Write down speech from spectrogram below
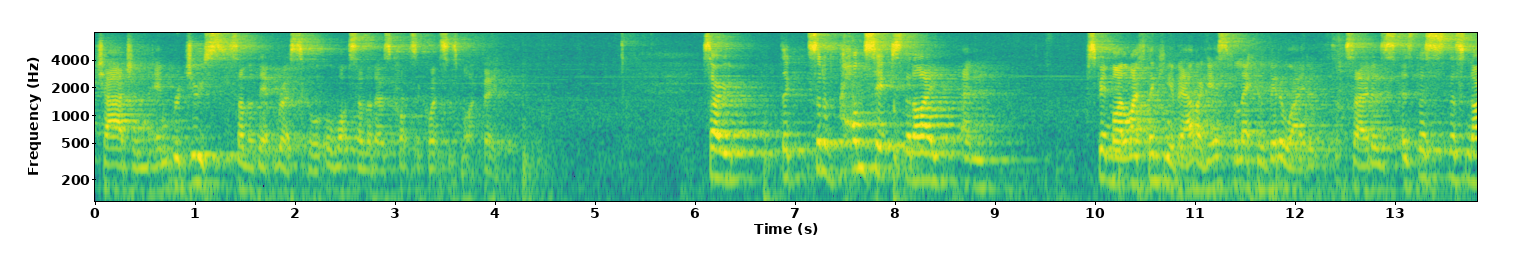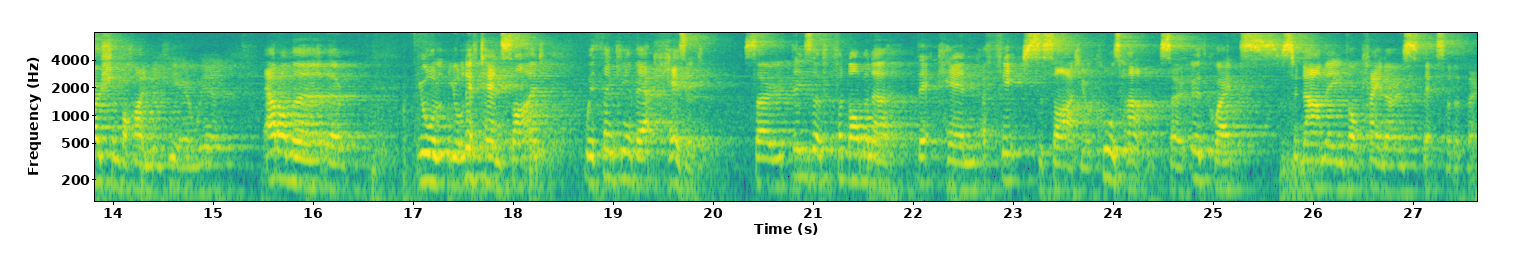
charge and, and reduce some of that risk or, or what some of those consequences might be. So the sort of concepts that I am spend my life thinking about, I guess, for lack of a better way to say it, is, is this, this notion behind me here. We're out on the, the your, your left-hand side, we're thinking about hazard. So these are phenomena that can affect society or cause harm. So earthquakes, tsunami, volcanoes, that sort of thing.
